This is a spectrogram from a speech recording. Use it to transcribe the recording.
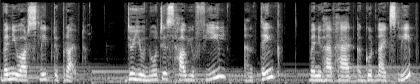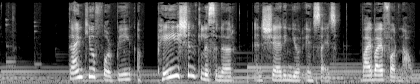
when you are sleep deprived? Do you notice how you feel and think when you have had a good night's sleep. Thank you for being a patient listener and sharing your insights. Bye bye for now.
